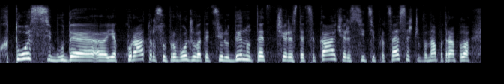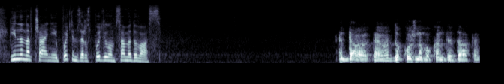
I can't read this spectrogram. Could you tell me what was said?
хтось буде е, як куратор супроводжувати цю людину те через ТЦК, через всі ці процеси, щоб вона потрапила і на навчання, і потім за розподілом саме до вас. Да, е, до кожного кандидата,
